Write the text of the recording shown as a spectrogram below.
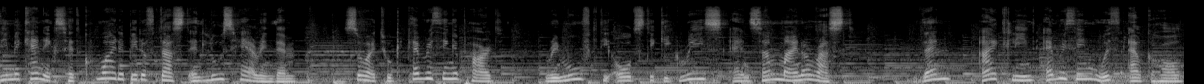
The mechanics had quite a bit of dust and loose hair in them, so I took everything apart, removed the old sticky grease and some minor rust. Then I cleaned everything with alcohol.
